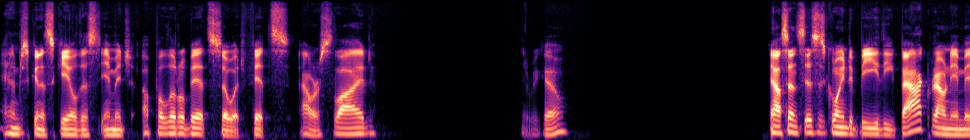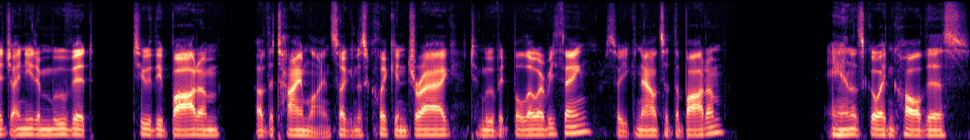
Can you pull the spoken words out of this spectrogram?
And I'm just going to scale this image up a little bit so it fits our slide. There we go. Now, since this is going to be the background image, I need to move it to the bottom of the timeline. So I can just click and drag to move it below everything. So you can now it's at the bottom. And let's go ahead and call this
